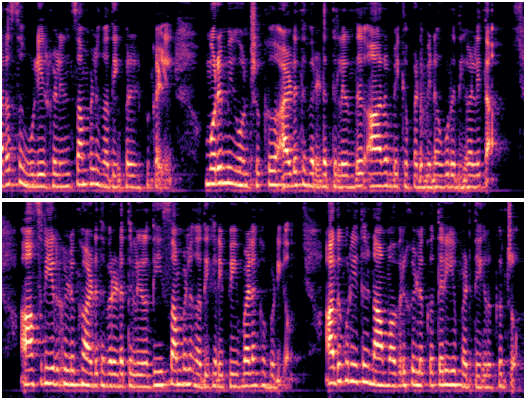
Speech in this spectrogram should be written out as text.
அரசு ஊழியர்களின் சம்பள அதிகரிப்புகளை முறைமை ஒன்றுக்கு அடுத்த வருடத்திலிருந்து ஆரம்பிக்கப்படும் என உறுதியளித்தார். ஆசிரியர்களுக்கு அடுத்த வருடத்திலிருந்து சம்பள அதிகரிப்பை வழங்க முடியும். அது குறித்து நாம் அவர்களுக்கு தெரியப்படுத்தி இருக்கின்றோம்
